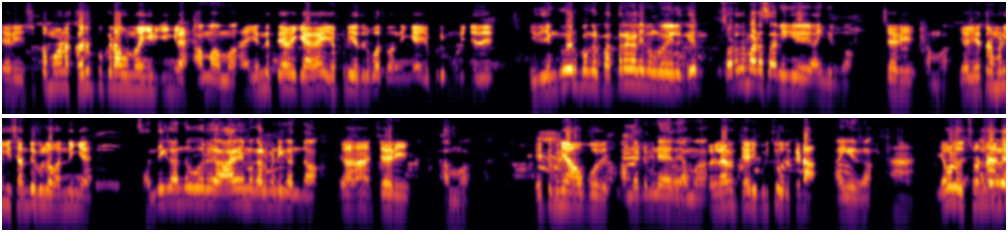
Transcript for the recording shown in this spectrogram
சரி சுத்தமான கருப்பு கிடா ஒன்று வாங்கியிருக்கீங்களே? ஆமா ஆமா. என்ன தேவைக்காக? எப்படி எதிர்பார்த்து வந்தீங்க? எப்படி முடிஞ்சது? இது எங்க ஊர் பொங்கல் பத்திரகாளியம்மன் கோயிலுக்கு சொடலமாட சாமிக்கு வாங்கியிருக்கோம். சரி. ஆமா. எத்தனை மணிக்கு சந்தைக்குள்ள வந்தீங்க? சந்தைக்கு வந்து ஒரு ஆறே முக்கால் மணிக்கு வந்தோம். ஆஹா, சரி. ஆமா. எட்டு மணி ஆக போகுது. ஆமா எட்டு மணி ஆகுது ஆமா. நேரம் தேடி பிடிச்சி ஒரு கிடா. வாங்கியிருக்கோம். எவ்வளவு சொன்னாங்க?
